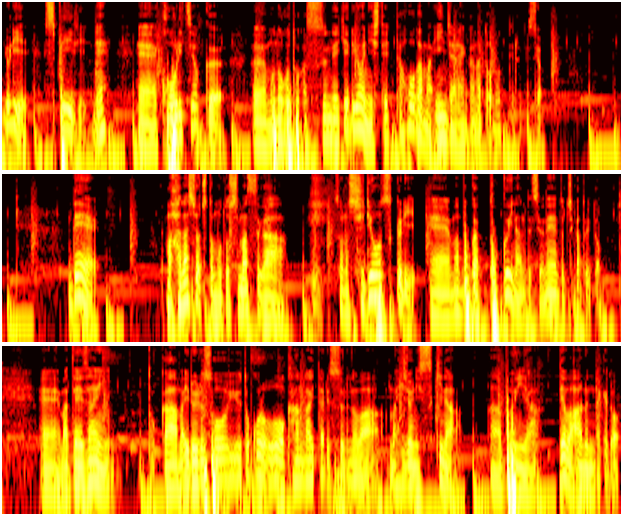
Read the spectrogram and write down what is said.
よりスピーディーにね、えー、効率よく物事が進んでいけるようにしていった方がまあいいんじゃないかなと思ってるんですよ。でまあ、話をちょっと戻しますがその資料作り、えー、まあ、僕は得意なんですよねどっちかというと、えー、まあ、デザインとかいろいろそういうところを考えたりするのは、ま、非常に好きな分野ではあるんだけど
